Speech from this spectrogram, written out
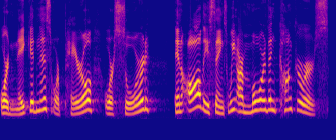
or nakedness or peril or sword? In all these things, we are more than conquerors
